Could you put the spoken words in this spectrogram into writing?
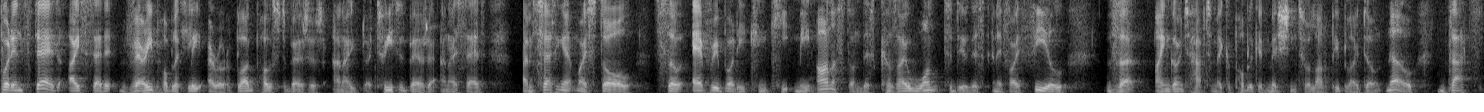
but instead, I said it very publicly. I wrote a blog post about it and I, I tweeted about it. And I said, I'm setting out my stall so everybody can keep me honest on this because I want to do this. And if I feel that I'm going to have to make a public admission to a lot of people I don't know, that's,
